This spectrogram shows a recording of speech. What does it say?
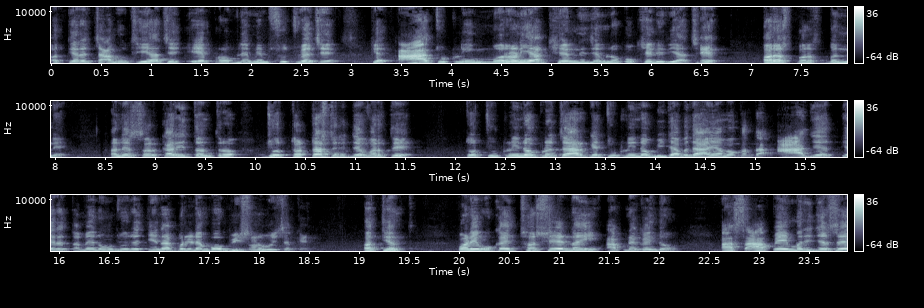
અત્યારે ચાલુ થયા છે, એ પ્રોબ્લેમ એમ સૂચવે છે કે આ ચૂંટણી મરણિયા ખેલની જેમ લોકો ખેલી રહ્યા છે. અરસ પરસ બંને. અને સરકારી તંત્ર જો તટસ્થ રીતે વર્તે તો ચૂંટણીનો પ્રચાર કે ચૂંટણીનો બીજા બધા આયામો કરતા આ જે અત્યારે તમે હું જોઈ રહ્યો એના પરિણામ બહુ ભીષણ હોઈ શકે. અત્યંત. પણ એવું કઈ થશે નહીં, આપને કહી દઉં. આ સાપે મરી જશે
